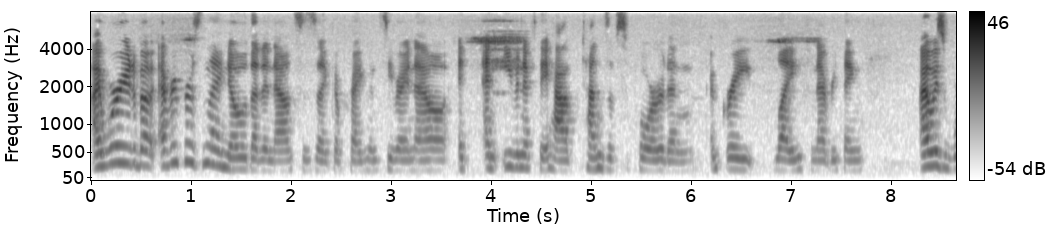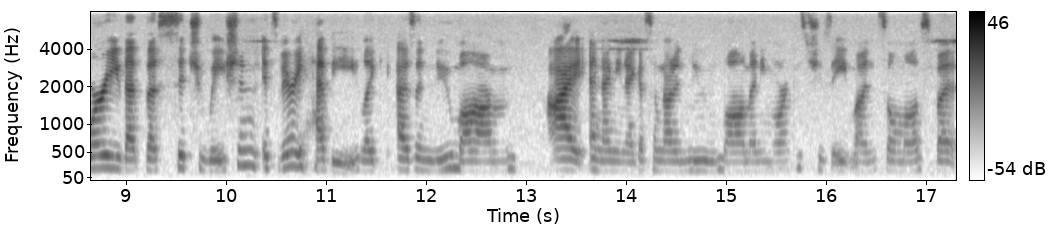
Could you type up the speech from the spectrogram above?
I worried about every person I know that announces like a pregnancy right now and, and even if they have tons of support and a great life and everything I always worry that the situation it's very heavy like as a new mom I and I mean I guess I'm not a new mom anymore because she's eight months almost but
